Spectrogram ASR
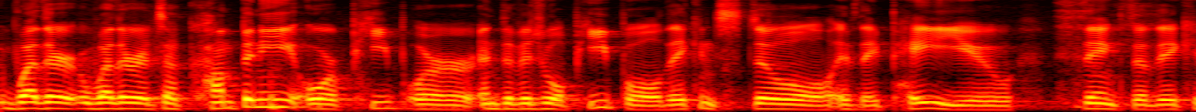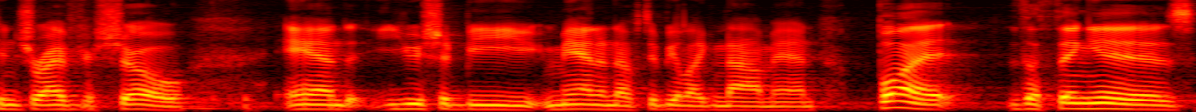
whether whether it's a company or people or individual people, they can still, if they pay you, think that they can drive your show, and you should be man enough to be like, nah, man. But the thing is,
